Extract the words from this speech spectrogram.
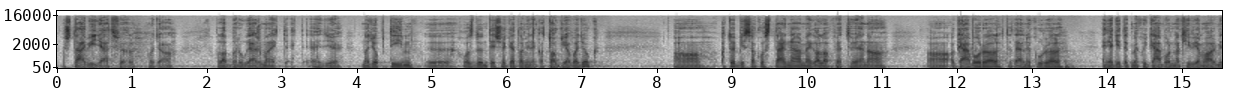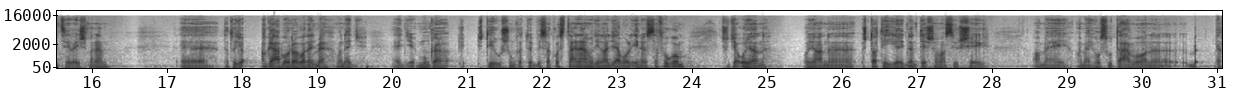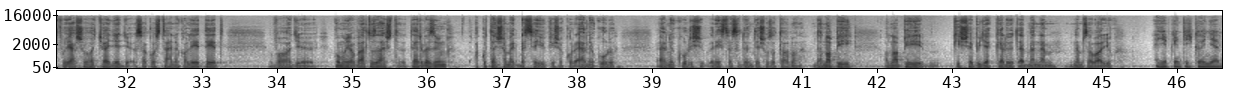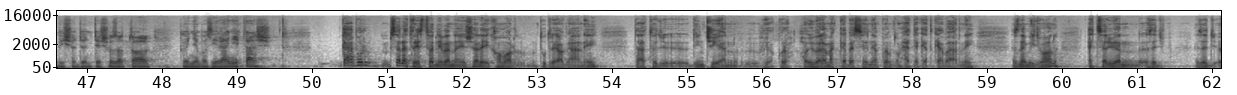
a stáb így állt föl, hogy a, a labdarúgásban egy, egy, egy nagyobb tím hoz döntéseket, aminek a tagja vagyok. A, a többi szakosztálynál meg alapvetően a, a, a Gáborral, tehát elnök úrral, engedjétek meg, hogy Gábornak hívjam, 30 éve ismerem. Tehát, hogy a Gáborral van egy, van egy, egy munka stílusunk a többi szakosztálynál, hogy én nagyjából én összefogom, és hogyha olyan, olyan stratégiai döntésre van szükség, amely, amely hosszú távon befolyásolhatja egy-egy szakosztálynak a létét, vagy komolyabb változást tervezünk, akkor teljesen megbeszéljük, és akkor elnök úr, elnök úr is részt vesz a döntéshozatalban. De a napi, a napi kisebb ügyekkel őt ebben nem, nem zavarjuk. Egyébként így könnyebb is a döntéshozatal, könnyebb az irányítás. Gábor szeret részt venni benne, és elég hamar tud reagálni. Tehát, hogy nincs ilyen, hogy akkor ha ő vele meg kell beszélni, akkor nem tudom, heteket kell várni. Ez nem így van. Egyszerűen ez egy, ez egy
